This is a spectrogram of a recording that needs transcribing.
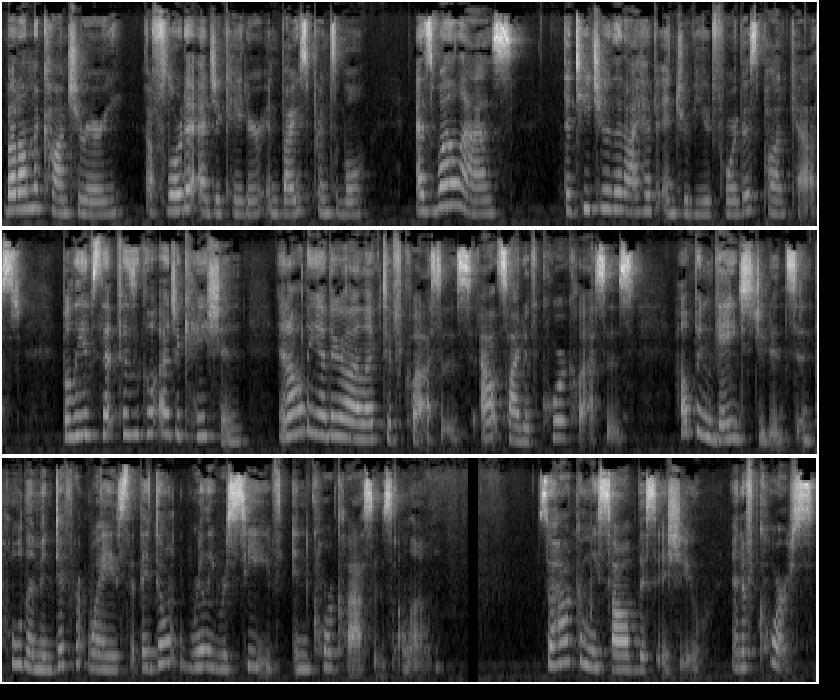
But on the contrary, a Florida educator and vice principal, as well as the teacher that I have interviewed for this podcast, believes that physical education and all the other elective classes outside of core classes help engage students and pull them in different ways that they don't really receive in core classes alone. So, how can we solve this issue? And of course,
